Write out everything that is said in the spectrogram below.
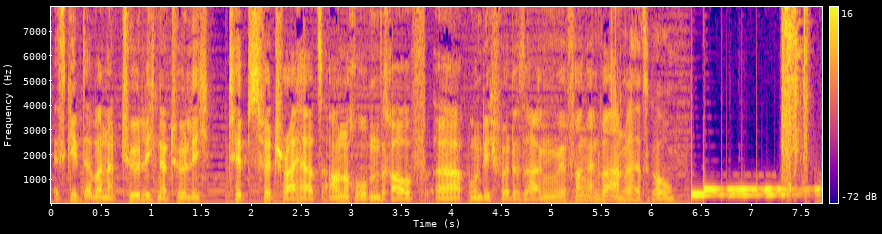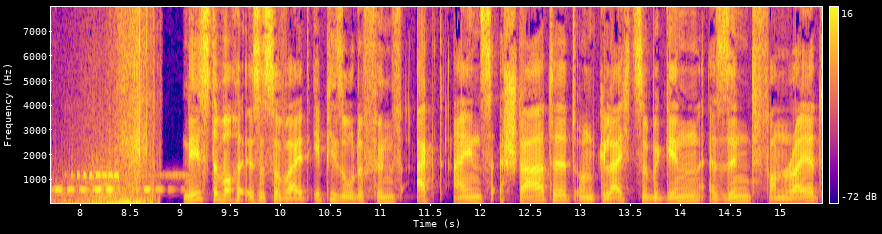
Es gibt aber natürlich, natürlich Tipps für Tryhards auch noch oben drauf. Äh, und ich würde sagen, wir fangen einfach an. Let's go. Nächste Woche ist es soweit. Episode 5, Akt 1 startet und gleich zu Beginn sind von Riot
